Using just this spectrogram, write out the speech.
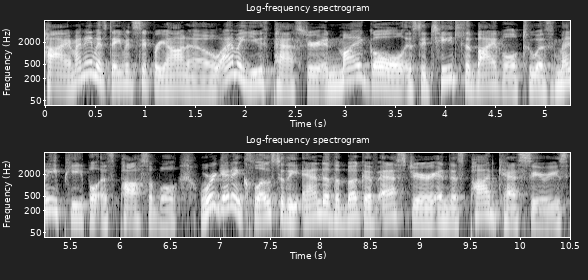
Hi, my name is David Cipriano. I'm a youth pastor, and my goal is to teach the Bible to as many people as possible. We're getting close to the end of the book of Esther in this podcast series,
